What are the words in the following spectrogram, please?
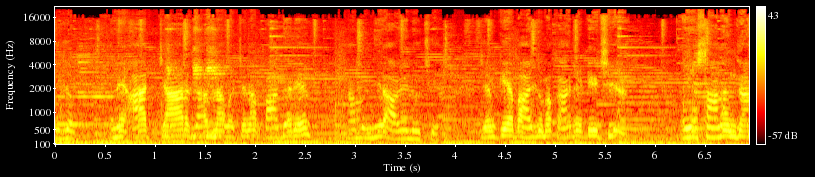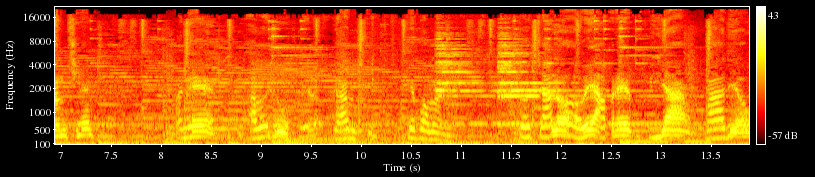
મુજબ. અને આ ચાર ગામના વચ્ચેના પાદરે આ મંદિર આવેલું છે. જેમ કે બાજુમાં કાંડેટી છે અહીંયા સાણંદ ગામ છે અને આ બાજુ ગામ છે તે પ્રમાણે. તો ચાલો હવે આપણે બીજા મહાદેવ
